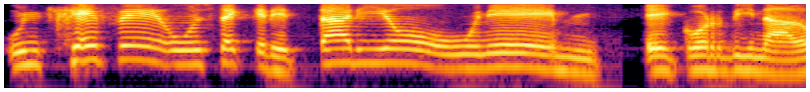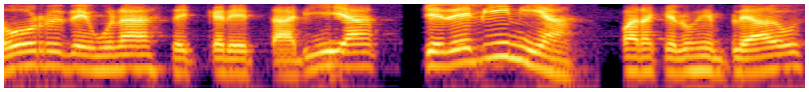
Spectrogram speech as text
un jefe, un secretario, un em, eh, coordinador de una secretaría que dé línea para que los empleados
